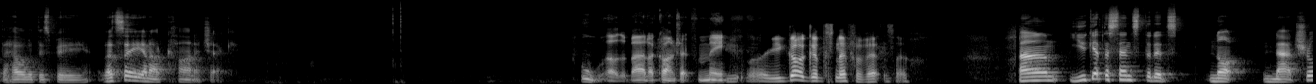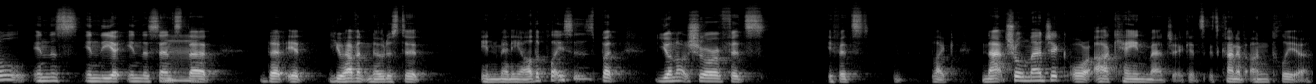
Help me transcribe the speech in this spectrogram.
What the hell would this be? Let's say an Arcana check. Ooh, that was a bad Arcana check from me. You, well, you got a good sniff of it, so Um, you get the sense that it's not natural in this in the in the sense that that it you haven't noticed it in many other places, but you're not sure if it's if it's like natural magic or arcane magic. It's it's kind of unclear.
